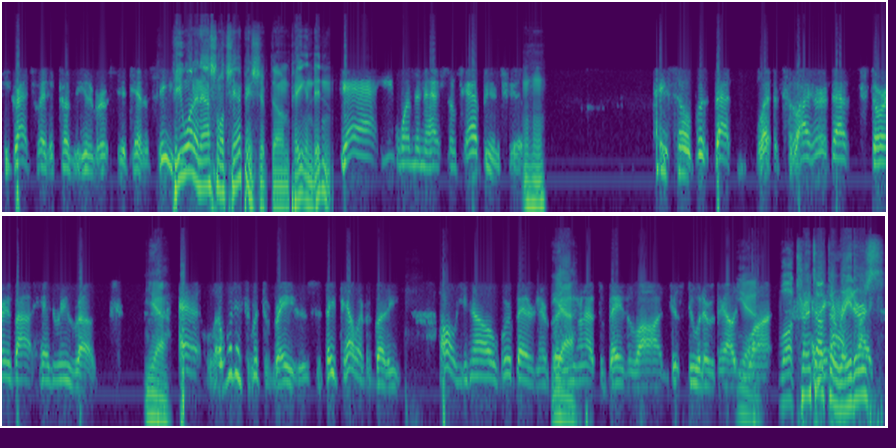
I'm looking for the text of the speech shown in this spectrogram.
He graduated from the University of Tennessee. He won a national championship though, and Peyton didn't. yeah, he won the national championship. hmm Hey, so but that what? So I heard that story about Henry Ruggs. Yeah. Uh, well, what is it with the Raiders? They tell everybody, "Oh, you know, we're better than everybody. Yeah. You don't have to obey the law and just do whatever the hell you want." Well, it turns And out the Raiders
